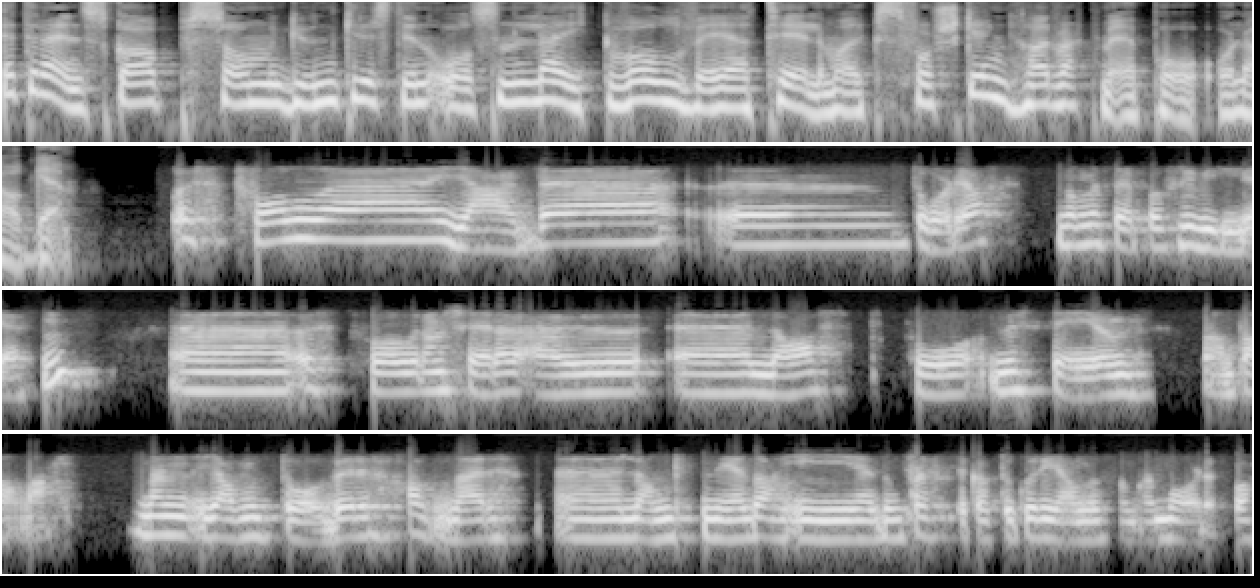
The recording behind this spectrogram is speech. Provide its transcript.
Et regnskap som Gunn Kristin Aasen Leikvoll ved Telemarksforsking har vært med på å lage. Østfold eh, gjør det eh, dårligst når vi ser på frivilligheten. Eh, Østfold rangerer òg eh, lavt på museum, bl.a. Men jevnt over havner eh, langt ned da, i de fleste kategoriene som er målet på.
